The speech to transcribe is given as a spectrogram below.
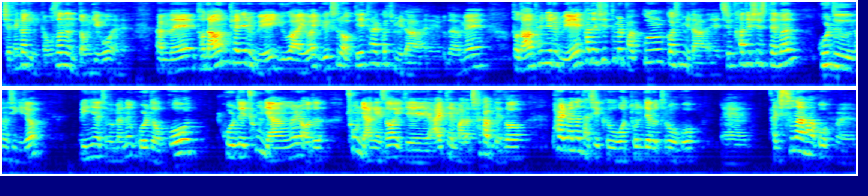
제 생각이니까 우선은 넘기고 예. 다음에 더 나은 편의를 위해 UI와 UX를 업데이트할 것입니다. 예. 그 다음에 더 나은 편의를 위해 카드 시스템을 바꿀 것입니다. 예. 지금 카드 시스템은 골드 형식이죠. 미니언 잡으면은 골드 얻고 골드의 총량을 얻은 총량에서 이제 아이템마다 차감돼서 팔면은 다시 그 원- 돈대로 들어오고 예, 다시 순환하고 예.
